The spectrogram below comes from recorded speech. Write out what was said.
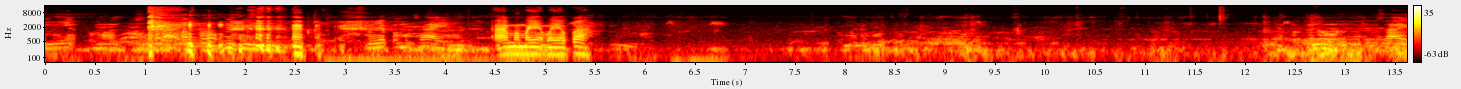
Maya pa magsahay. Maya pa magsahay. ah, mamaya maya pa? Maya pag ano, magsahay.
